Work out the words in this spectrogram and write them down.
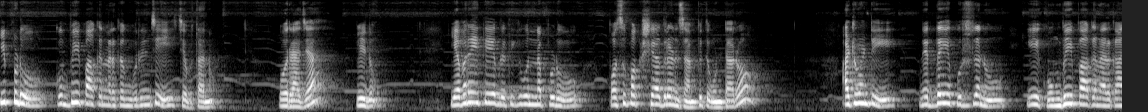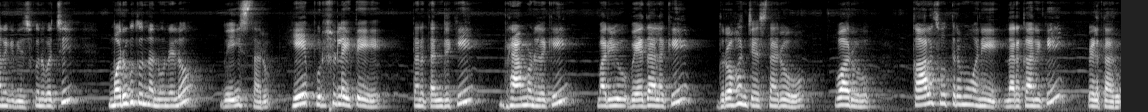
ఇప్పుడు కుంభీపాక నరకం గురించి చెబుతాను. ఓ రాజా విను. ఎవరైతే బ్రతికి ఉన్నప్పుడు పశుపక్ష్యాదులను చంపితూ ఉంటారో అటువంటి నిర్దయ పురుషులను ఈ కుంభీపాక నరకానికి తీసుకుని వచ్చి మరుగుతున్న నూనెలో వేయిస్తారు. ఏ పురుషులైతే తన తండ్రికి బ్రాహ్మణులకి మరియు వేదాలకి ద్రోహం చేస్తారో వారు కాలసూత్రము అనే నరకానికి వెళతారు.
